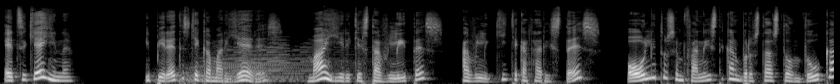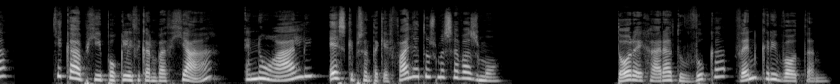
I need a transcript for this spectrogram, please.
Έτσι και έγινε. Υπηρέτε και καμαριέρες, μάγειροι και σταυλίτες, αυλικοί και καθαριστές, όλοι τους εμφανίστηκαν μπροστά στον Δούκα και κάποιοι υποκλήθηκαν βαθιά, ενώ άλλοι έσκυψαν τα κεφάλια τους με σεβασμό. Τώρα η χαρά του Δούκα δεν κρυβόταν.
